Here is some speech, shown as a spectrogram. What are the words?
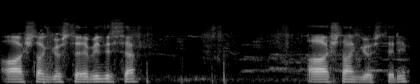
ağaçtan gösterebilirsem ağaçtan göstereyim.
